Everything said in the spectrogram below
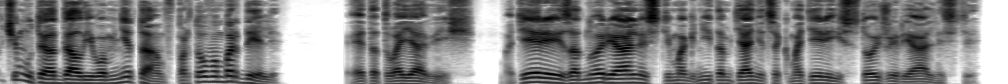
Почему ты отдал его мне там, в портовом борделе? Это твоя вещь. Материя из одной реальности магнитом тянется к материи из той же реальности.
